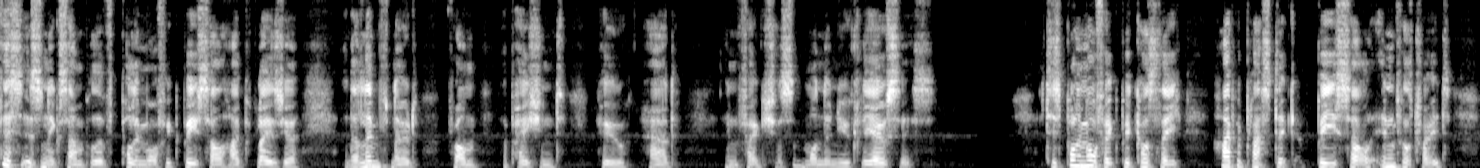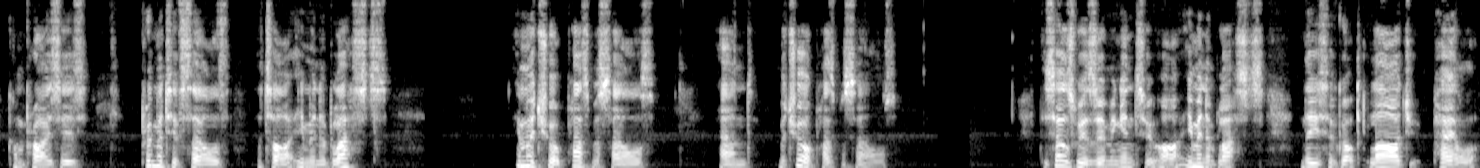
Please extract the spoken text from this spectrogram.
This is an example of polymorphic B-cell hyperplasia in a lymph node from a patient who had infectious mononucleosis. It is polymorphic because the hyperplastic B-cell infiltrate comprises primitive cells that are immunoblasts, immature plasma cells, and mature plasma cells. The cells we are zooming into are immunoblasts. These have got large, pale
